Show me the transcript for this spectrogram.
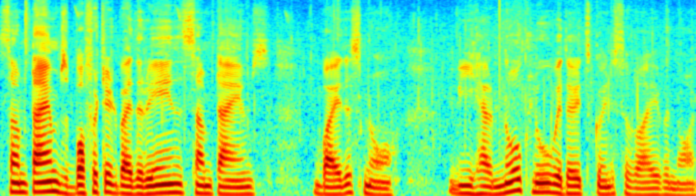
sometimes buffeted by the rain, sometimes by the snow. We have no clue whether it's going to survive or not.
